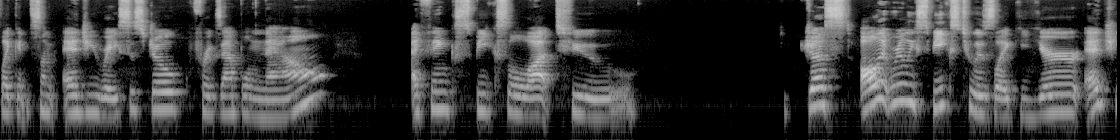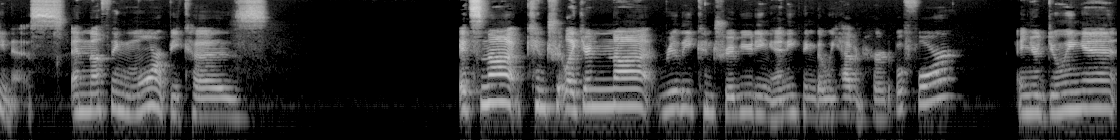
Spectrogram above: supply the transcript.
like some edgy racist joke for example now i think speaks a lot to just all it really speaks to is like your edginess and nothing more because it's not contri- like you're not really contributing anything that we haven't heard before and you're doing it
